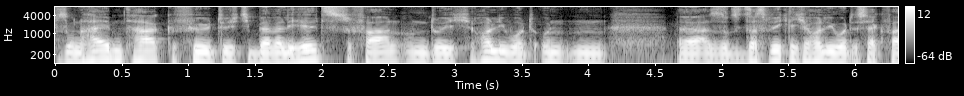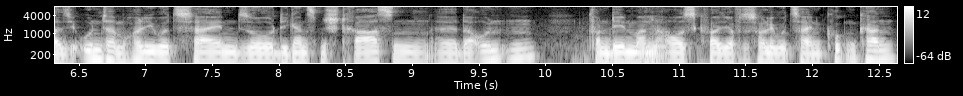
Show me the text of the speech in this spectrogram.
so einen halben Tag gefühlt durch die Beverly Hills zu fahren und durch Hollywood unten. Äh, also das wirkliche Hollywood ist ja quasi unterm Hollywood-Sign, so die ganzen Straßen äh, da unten, von denen man ja. aus quasi auf das Hollywood-Sign gucken kann.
